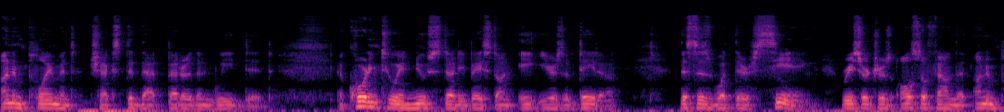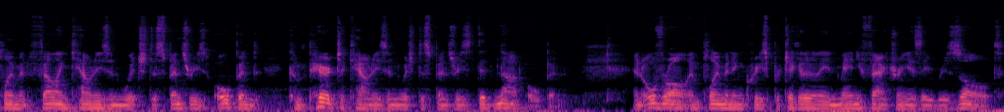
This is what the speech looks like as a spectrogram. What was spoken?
unemployment checks did that better than weed did. According to a new study based on eight years of data, this is what they're seeing. Researchers also found that unemployment fell in counties in which dispensaries opened compared to counties in which dispensaries did not open. An overall employment increase, particularly in manufacturing, as a result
